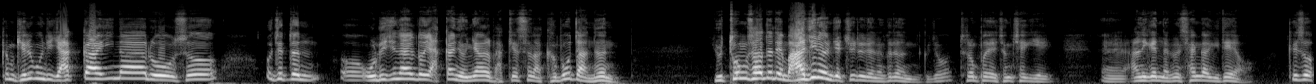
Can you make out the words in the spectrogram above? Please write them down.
그럼 결국 이제 약가 인하로서 어쨌든 어, 오리지널도 약간 영향을 받겠으나 그보다는 유통사들의 마진을 이제 줄이려는 그런 그죠 트럼프의 정책이 에, 아니겠나 그런 생각이 돼요. 그래서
